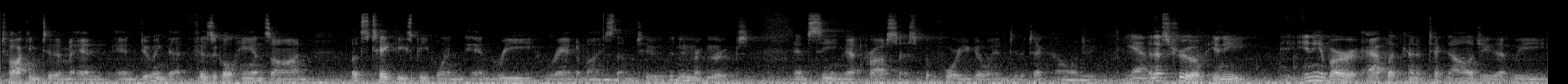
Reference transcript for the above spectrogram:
talking to them and, and doing that physical hands-on let's take these people and, and re-randomize them to the different Mhm. groups and seeing that process before you go into the technology. Yeah. And that's true of any any of our applet kind of technology that we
